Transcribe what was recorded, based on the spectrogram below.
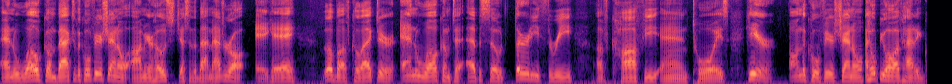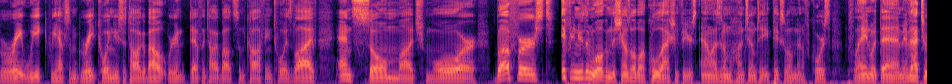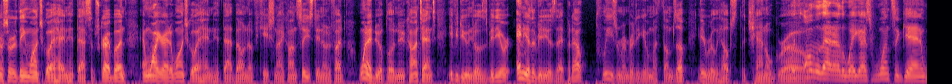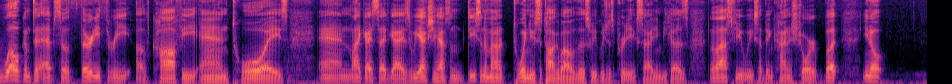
and welcome back to the CoolFigurez channel. I'm your host, Jesse the Bat Madrigal, aka the Buff Collector, and welcome to episode 33 of Coffee and Toys here on the CoolFigurez channel. I hope you all have had a great week. We have some great toy news to talk about. We're going to definitely talk about some Coffee and Toys Live and so much more. But first, if you're new, then welcome. This channel is all about cool action figures, analyzing them, hunting them, taking pics of them, and of course, playing with them. If that's your sort of thing, why don't you go ahead and hit that subscribe button? And while you're at it, why don't you go ahead and hit that bell notification icon so you stay notified when I do upload new content. If you do enjoy this video or any other videos that I put out, please remember to give them a thumbs up. It really helps the channel grow. With all of that out of the way, guys, once again, welcome to episode 33 of Coffee and Toys. And like I said, guys, we actually have some decent amount of toy news to talk about this week, which is pretty exciting because the last few weeks have been kind of short. But, you know,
